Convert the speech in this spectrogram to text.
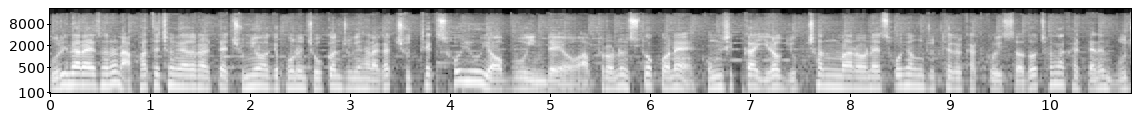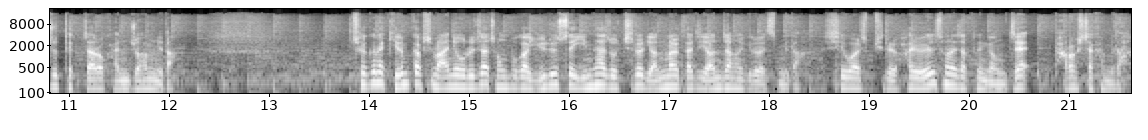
우리나라에서는 아파트 청약을 할 때 중요하게 보는 조건 중에 하나가 주택 소유 여부인데요. 앞으로는 수도권에 공시가 1억 6천만 원의 소형 주택을 갖고 있어도 청약할 때는 무주택자로 간주합니다. 최근에 기름값이 많이 오르자 정부가 유류세 인하 조치를 연말까지 연장하기로 했습니다. 10월 17일 화요일 손에 잡히는 경제 바로 시작합니다.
